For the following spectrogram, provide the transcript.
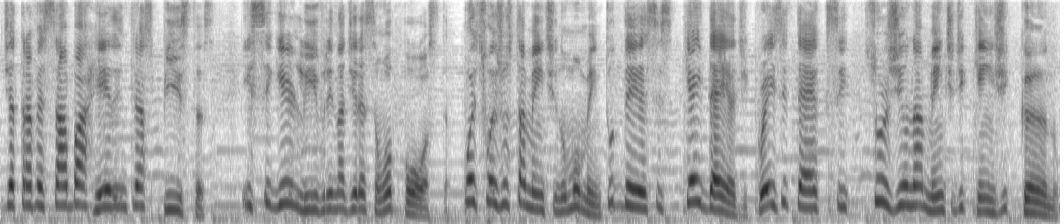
de atravessar a barreira entre as pistas e seguir livre na direção oposta. Pois foi justamente no momento desses que a ideia de Crazy Taxi surgiu na mente de Kenji Kano.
